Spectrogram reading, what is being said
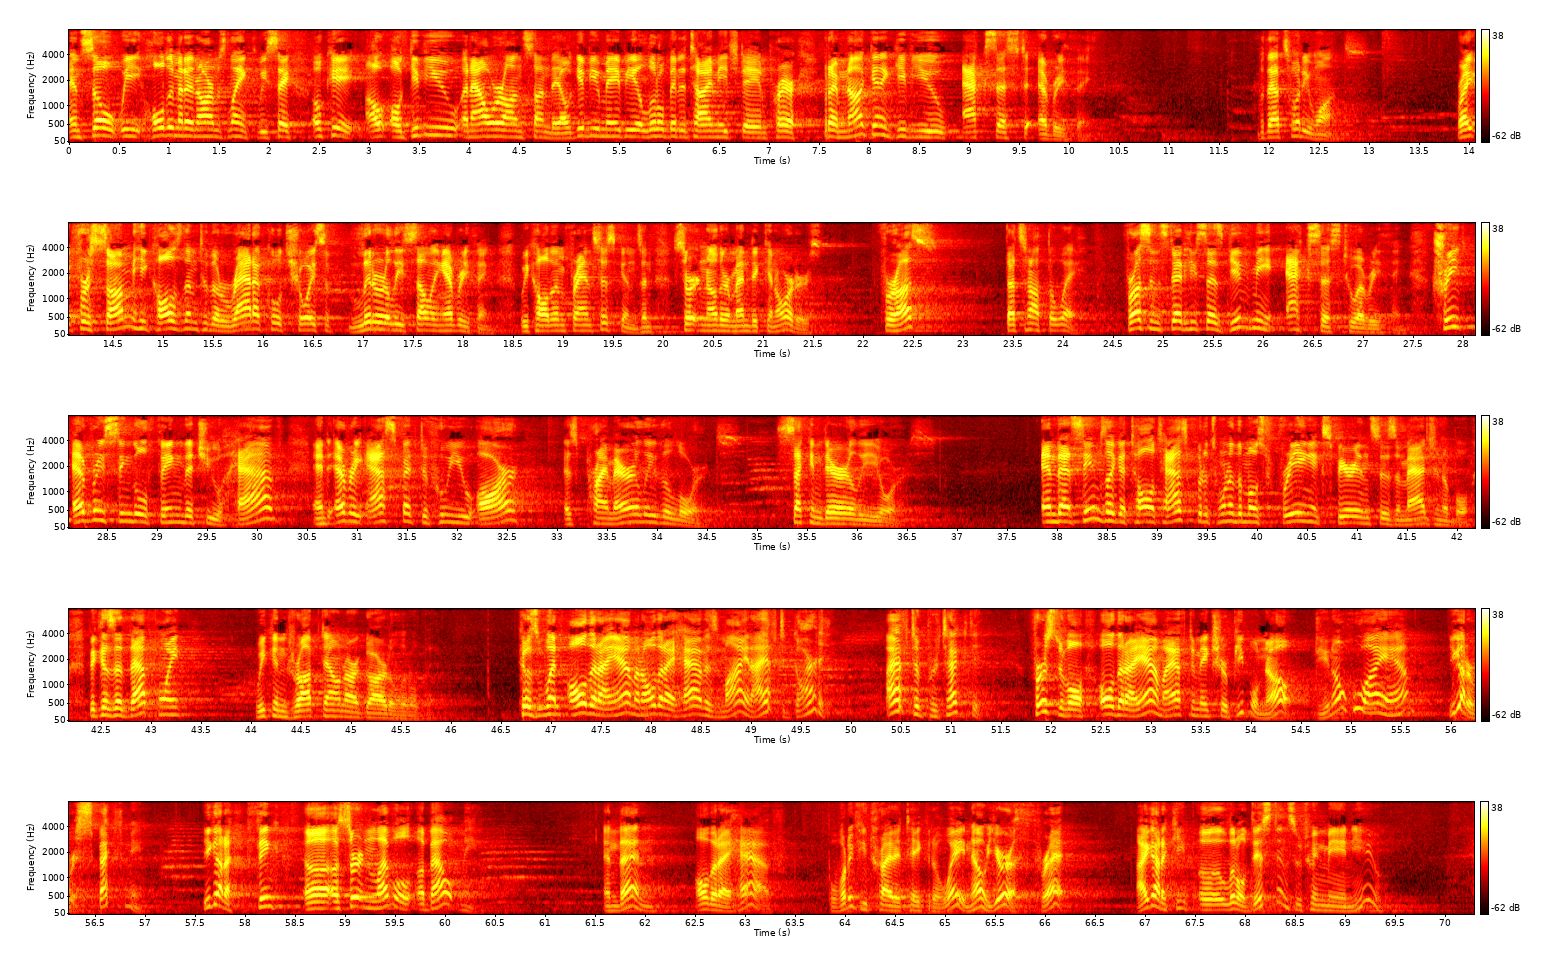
And so we hold him at an arm's length. We say, okay, I'll, I'll, give you an hour on Sunday. I'll give you maybe a little bit of time each day in prayer, but I'm not going to give you access to everything. But that's what he wants. Right? For some, he calls them to the radical choice of literally selling everything. We call them Franciscans and certain other mendicant orders. For us, that's not the way. For us, instead, he says, Give me access to everything. Treat every single thing that you have and every aspect of who you are as primarily the Lord's, secondarily yours. And that seems like a tall task, but it's one of the most freeing experiences imaginable. Because at that point, we can drop down our guard a little bit. Because when all that I am and all that I have is mine, I have to guard it, I have to protect it. First of all, all that I am, I have to make sure people know. Do you know who I am? You got to respect me. You got to think uh, a certain level about me. And then, all that I have. But what if you try to take it away? No, you're a threat. I got to keep a little distance between me and you.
